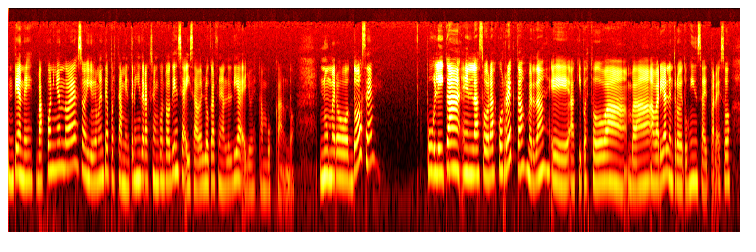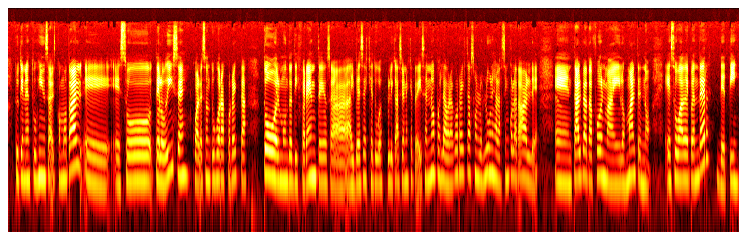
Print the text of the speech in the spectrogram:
¿entiendes? Vas poniendo eso y obviamente pues también tienes interacción con tu audiencia y sabes lo que al final del día ellos están buscando. Número 12 publica en las horas correctas, ¿verdad? Eh, aquí pues todo va, va, a variar dentro de tus insights. Para eso tú tienes tus insights como tal, eh, eso te lo dice, cuáles son tus horas correctas. Todo el mundo es diferente, o sea, hay veces que tú ves publicaciones que te dicen, no, pues la hora correcta son los lunes a las 5 de la tarde en tal plataforma y los martes no. Eso va a depender de ti.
